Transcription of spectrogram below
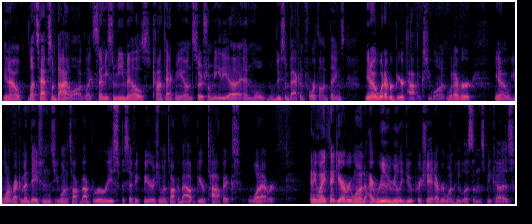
you know, let's have some dialogue. Like send me some emails, contact me on social media, and we'll we'll do some back and forth on things. You know, whatever beer topics you want, whatever you know, you want recommendations, you want to talk about breweries, specific beers, you want to talk about beer topics, whatever. Anyway, thank you everyone. I really, really do appreciate everyone who listens because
